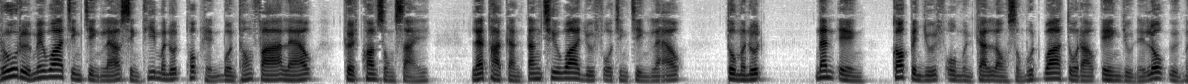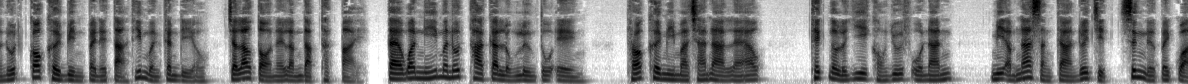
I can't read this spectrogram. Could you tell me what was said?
รู้หรือไม่ว่าจริง ๆ แล้วสิ่งที่มนุษย์พบเห็นบนท้องฟ้าแล้ว เกิดความสงสัย และพากันตั้งชื่อว่า UFO จริง ๆ แล้ว ตัวมนุษย์ นั่นเองก็เป็น UFO เหมือนกันลองสมมุติว่าตัวเราเองอยู่ในโลกอื่นมนุษย์ก็เคยบินไปในต่างที่เหมือนกันเดียว จะเล่าต่อในลำดับถัดไป แต่วันนี้มนุษย์พากันหลงลืมตัวเอง เพราะเคยมีมาช้านานแล้ว เทคโนโลยีของ UFO นั้น มีอำนาจสั่งการด้วยจิต ซึ่งเหนือไปกว่า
